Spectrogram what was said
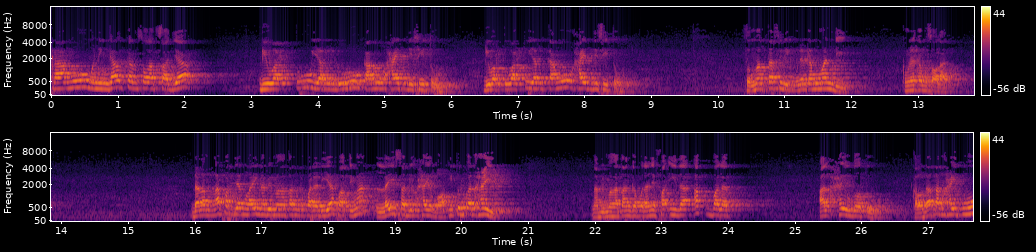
kamu meninggalkan sholat saja di waktu yang dulu kamu haid di situ. Di waktu-waktu yang kamu haid di situ. Tsumma tasili, kemudian kamu mandi. Kemudian kamu sholat. Dalam lapat yang lain Nabi mengatakan kepada dia Fatimah, "Laisa bil haidha." Itu bukan haid. Nabi mengatakan kepadanya, "Fa idza aqbalat al haidatu." Kalau datang haidmu,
